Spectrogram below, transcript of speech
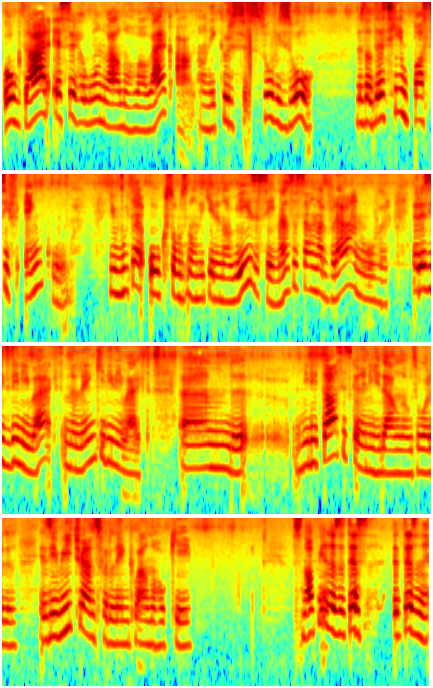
ook daar is er gewoon wel nog wat werk aan, aan die cursus, sowieso. Dus dat is geen passief inkomen. Je moet daar ook soms nog een keer in aanwezig zijn. Mensen stellen daar vragen over. Er is iets die niet werkt, een linkje die niet werkt. Um, de meditaties kunnen niet gedownload worden. Is die WeTransfer link wel nog oké? Snap je? Dus het is, het is een,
